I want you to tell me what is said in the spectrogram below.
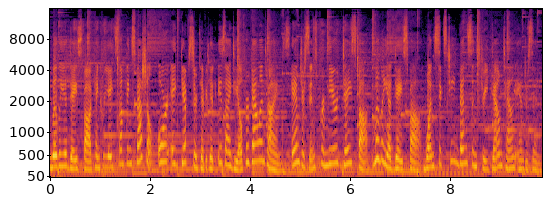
Lilia Day Spa can create something special, or a gift certificate is ideal for Valentine's. Anderson's premier day spa, Lilia Day Spa, 116 Benson Street, downtown Anderson.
